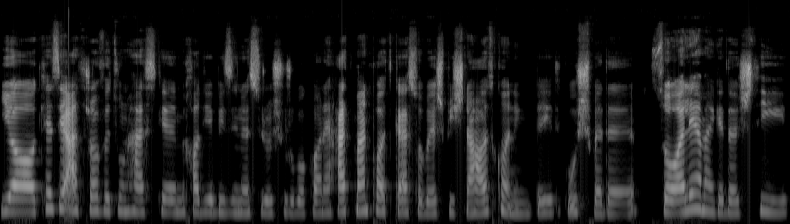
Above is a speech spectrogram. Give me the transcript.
یا کسی اطرافتون هست که می‌خواد یه business ی رو شروع بکنه حتما پادکست رو بهش پیشنهاد کنید. بگید گوش بده. سوالی هم اگه داشتید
